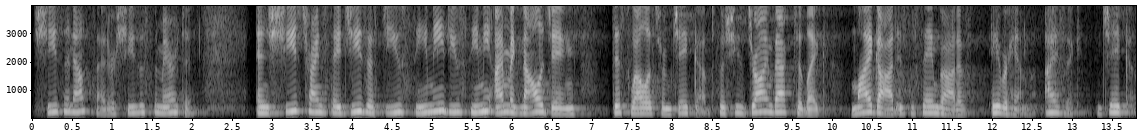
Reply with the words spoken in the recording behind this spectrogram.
She's an outsider, she's a Samaritan. And she's trying to say, Jesus, do you see me? Do you see me? I'm acknowledging this well is from Jacob. So she's drawing back to like, my God is the same God of Abraham, Isaac, and Jacob.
